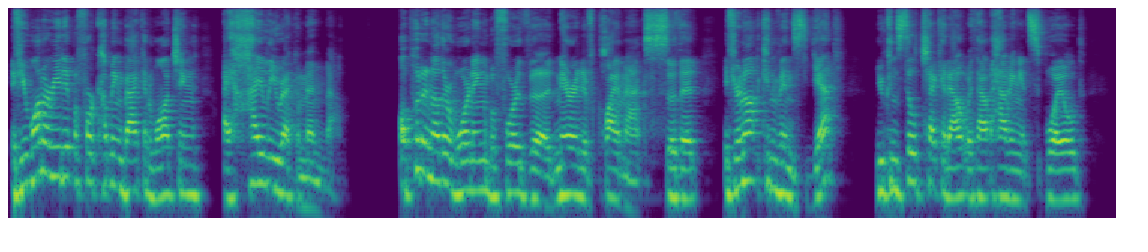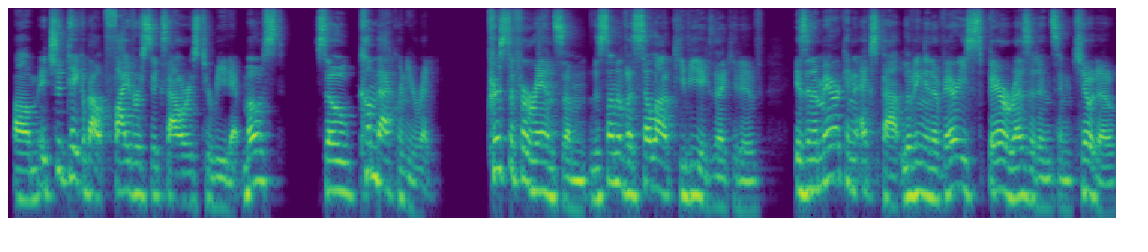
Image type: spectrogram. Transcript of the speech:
If you want to read it before coming back and watching, I highly recommend that. I'll put another warning before the narrative climax so that if you're not convinced yet, you can still check it out without having it spoiled. Um, it should take about five or six hours to read at most, so come back when you're ready. Christopher Ransom, the son of a sellout TV executive, is an American expat living in a very spare residence in Kyoto,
